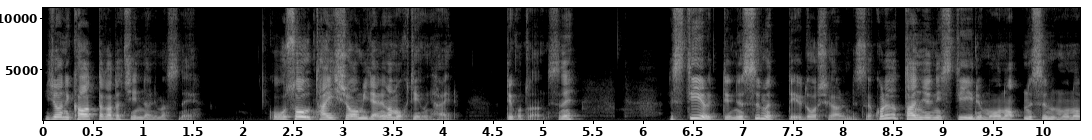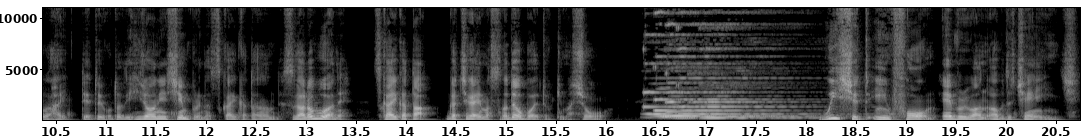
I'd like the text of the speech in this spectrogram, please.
非常に変わった形になりますね。こう襲う対象みたいなのが目的語に入るっていうことなんですね。スティールって盗むっていう動詞があるんですが、これだと単純にスティールもの、盗むものが入ってということで非常にシンプルな使い方なんですが、ロブはね、使い方が違いますので覚えておきましょう。We should inform everyone of the change.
